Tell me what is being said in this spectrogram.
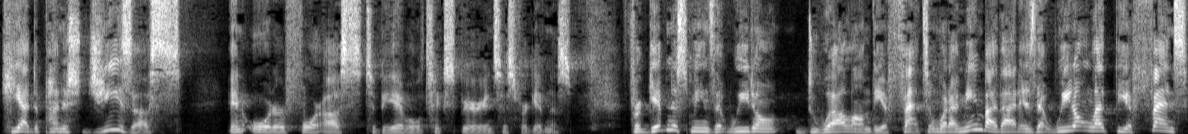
he had to punish Jesus in order for us to be able to experience his forgiveness. Forgiveness means that we don't dwell on the offense. And what I mean by that is that we don't let the offense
